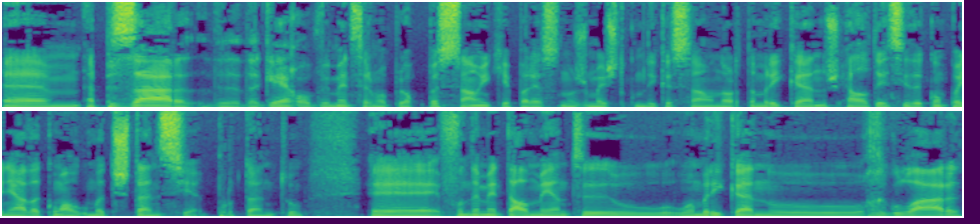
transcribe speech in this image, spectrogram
ehm, apesar de- da guerra, obviamente, ser uma preocupação e que aparece nos meios de comunicação norte-americanos, ela tem sido acompanhada com alguma distância. Portanto, eh, fundamentalmente, o, o americano regular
